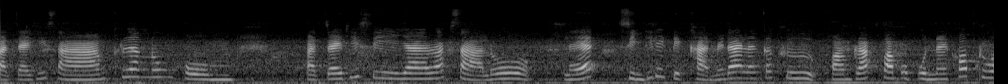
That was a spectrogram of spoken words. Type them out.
ปัจจัยที่ 3 เครื่องนุ่งห่มปัจจัยที่ 4 ยารักษาโรคและสิ่งที่เด็กๆขาดไม่ได้นั่นก็คือ ความรักความอบอุ่นในครอบครัว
